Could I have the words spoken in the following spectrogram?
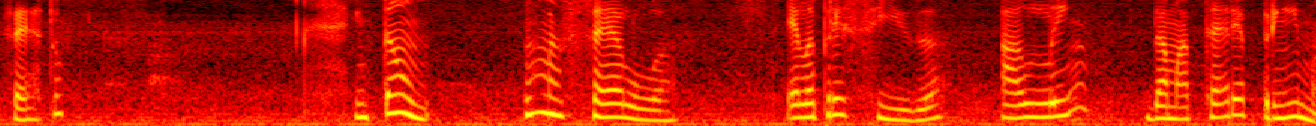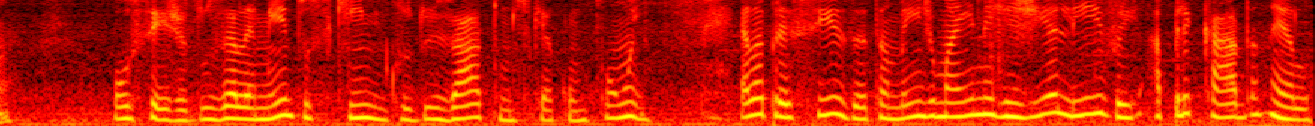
certo? Então, uma célula, ela precisa, além da matéria-prima, ou seja, dos elementos químicos, dos átomos que a compõem, ela precisa também de uma energia livre aplicada nela,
